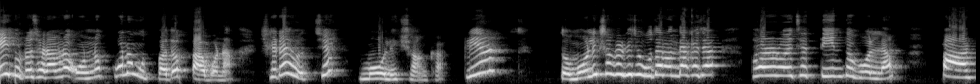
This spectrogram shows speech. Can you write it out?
এই দুটো ছাড়া আমরা অন্য কোনো উৎপাদক পাবো না। সেটাই হচ্ছে মৌলিক সংখ্যা। ক্লিয়ার তো মৌলিক সংখ্যার কিছু উদাহরণ দেখা যাক। ধরো রয়েছে তিন তো বললাম। পাঁচ,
